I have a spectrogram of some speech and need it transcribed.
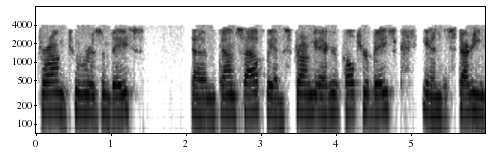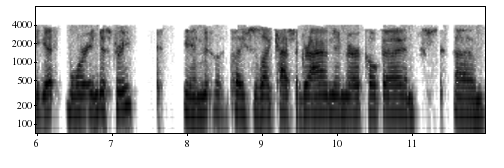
strong tourism base. Um, down south, we have a strong agriculture base and starting to get more industry in places like Casa Grande and Maricopa and um,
